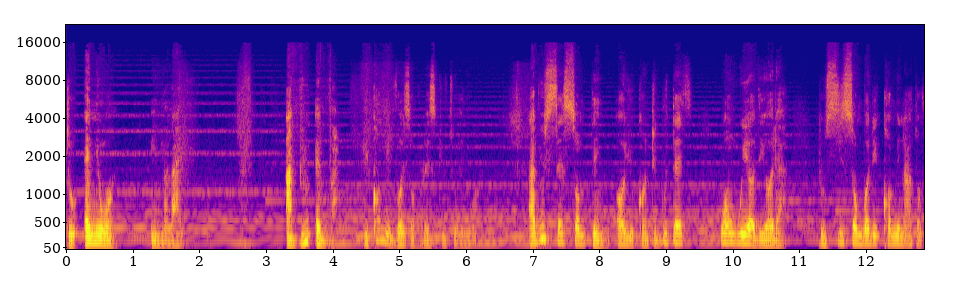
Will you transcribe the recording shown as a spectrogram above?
to anyone in your life? Have you ever become a voice of rescue to anyone? Have you said something or you contributed one way or the other to see somebody coming out of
